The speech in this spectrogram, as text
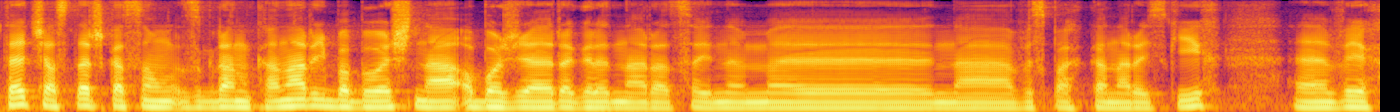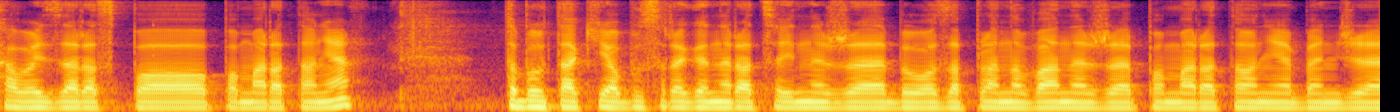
Te ciasteczka są z Gran Canaria, bo byłeś na obozie regeneracyjnym y, na Wyspach Kanaryjskich. Y, Wyjechałeś zaraz po, po maratonie. To był taki obóz regeneracyjny, że było zaplanowane, że po maratonie będzie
